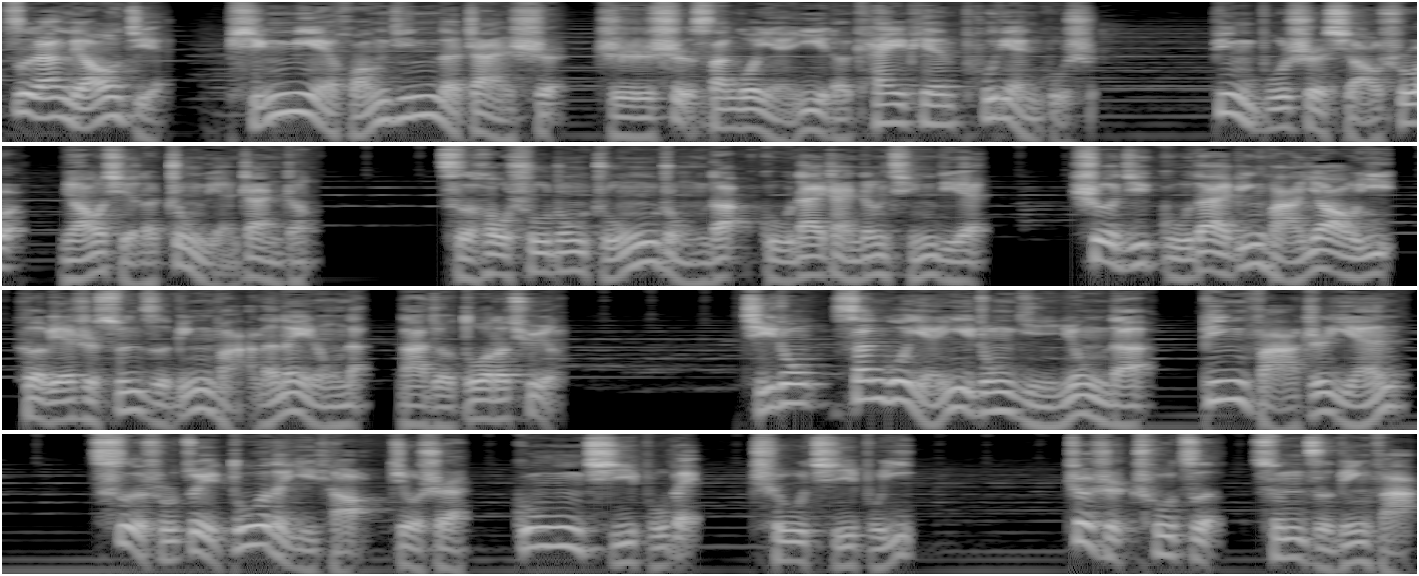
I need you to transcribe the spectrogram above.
自然了解平灭黄巾的战事只是《三国演义》的开篇铺垫故事。并不是小说描写的重点战争，此后书中种种的古代战争情节，涉及古代兵法要义，特别是《孙子兵法》的内容的，那就多了去了。其中《三国演义》中引用的兵法之言，次数最多的一条就是“攻其不备，出其不意”，这是出自《孙子兵法·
